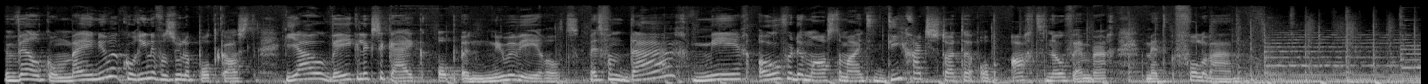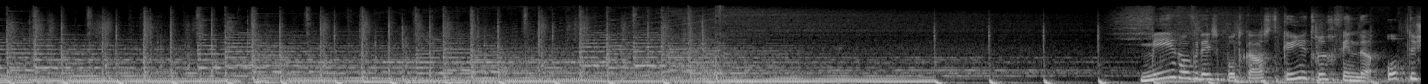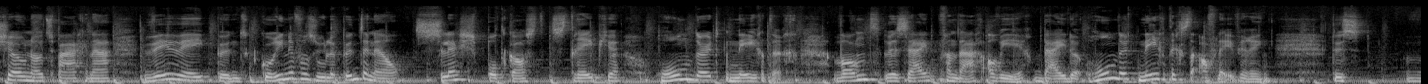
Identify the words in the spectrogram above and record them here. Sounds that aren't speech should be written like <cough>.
Welkom bij een nieuwe Corine van Zoelen podcast. Jouw wekelijkse kijk op een nieuwe wereld. Met vandaag meer over de mastermind die gaat starten op 8 november met volle waan. Over deze podcast kun je terugvinden op de show notes pagina www.corinevanzoelen.nl slash podcast 190. Want we zijn vandaag alweer bij de 190ste aflevering. Dus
